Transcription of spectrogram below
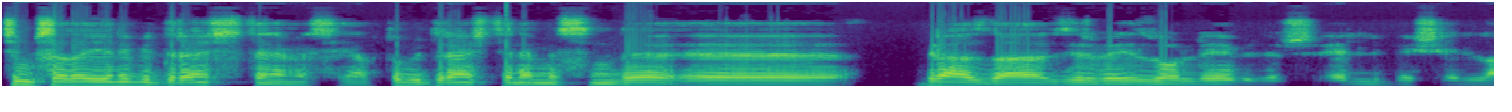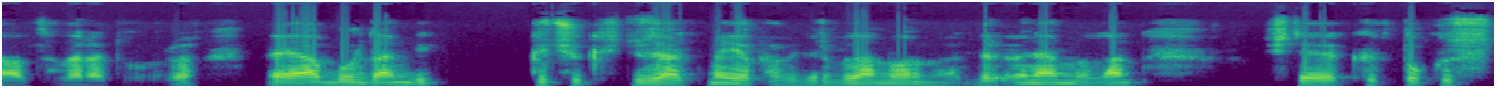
Timsa'da yeni bir direnç denemesi yaptı. Bu direnç denemesinde e, biraz daha zirveyi zorlayabilir. 55-56'lara doğru. Veya buradan bir küçük düzeltme yapabilir. Bu da normaldir. Önemli olan işte 49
